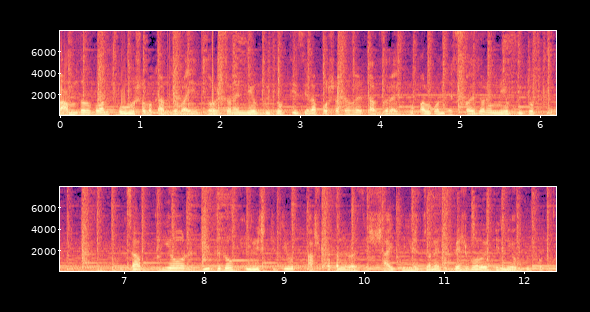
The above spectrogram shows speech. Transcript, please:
বান্দরবন পৌরসভা কার্যালয়ে দশ জনের নিয়োগ বিজ্ঞপ্তি, জেলা প্রশাসকের কার্যালয়ে গোপালগঞ্জে ছয় জনের নিয়োগ বিজ্ঞপ্তি। জাতীয় হৃদরোগ ইনস্টিটিউট হাসপাতালে রয়েছে সাঁত্রিশ জনের বেশ বড় একটি নিয়োগ বিজ্ঞপ্তি।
